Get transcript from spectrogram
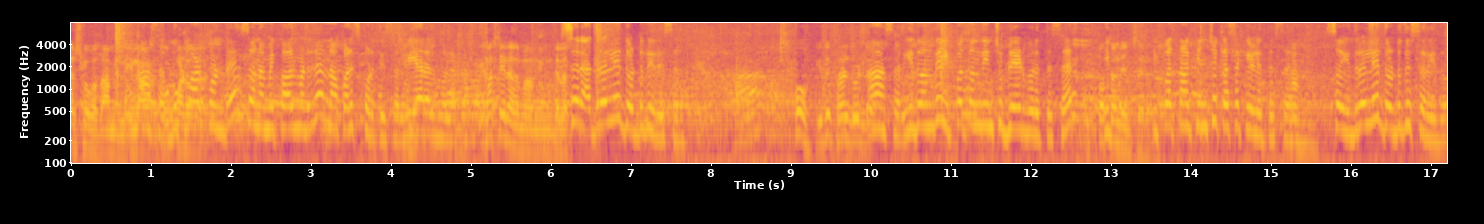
ತರಿಸ್ಕೋಬೋದು ಆಮೇಲೆ. ಇಲ್ಲ ಹಾಂ ಸರ್ ಬುಕ್ ಮಾಡ್ಕೊಂಡ್ರೆ ಸೊ ನಮಗೆ ಕಾಲ್ ಮಾಡಿದ್ರೆ ನಾವು ಕಳಿಸ್ಕೊಡ್ತೀವಿ ಸರ್ ವಿ ಆರ್ ಎಲ್ ಮೂಲಕ. ಮತ್ತೇನದು ಮ್ಯಾಮ್ ನಿಮ್ದೆಲ್ಲ? ಸರ್ ಅದರಲ್ಲೇ ದೊಡ್ಡದಿದೆ ಸರ್ ಓ ಇದು ಫ್ರಂಟ್ ಹಾಂ ಸರ್ ಇದೊಂದೇ ಇಪ್ಪತ್ತೊಂದು ಇಂಚು ಬ್ಲೇಡ್ ಬರುತ್ತೆ ಸರ್ ಇಪ್ಪತ್ತೊಂದು ಇಂಚ್. ರೀ ಇಪ್ಪತ್ನಾಲ್ಕು ಇಂಚು ಕಸ ಕೀಳುತ್ತೆ ಸರ್ ಸೊ ಇದರಲ್ಲೇ ದೊಡ್ಡದು ಸರ್ ಇದು.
